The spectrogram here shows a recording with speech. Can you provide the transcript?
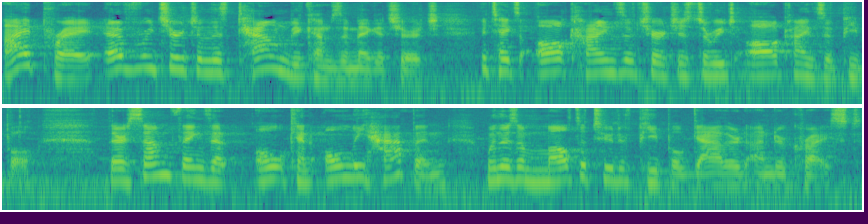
I pray every church in this town becomes a megachurch. It takes all kinds of churches to reach all kinds of people. There are some things that can only happen when there's a multitude of people gathered under Christ.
